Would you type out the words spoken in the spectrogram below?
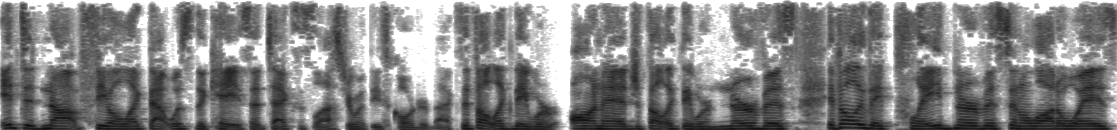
It did not feel like that was the case at Texas last year with these quarterbacks. It felt like they were on edge. It felt like they were nervous. It felt like they played nervous in a lot of ways.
